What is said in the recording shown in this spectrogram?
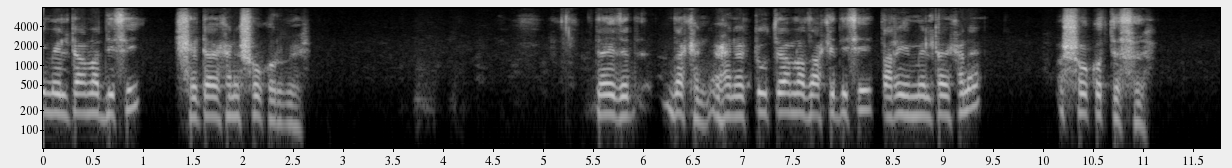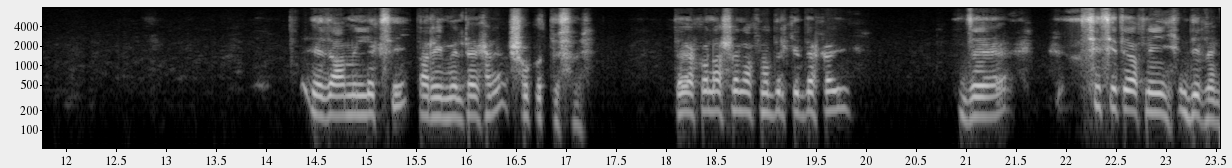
ইমেলটা আমরা দিছি, সেটা এখানে শো করবে। তাই যে দেখেন, এখানে টুতে আমরা যাকে দিছি, তার ইমেলটা এখানে শো করতেছে। এই যে আমি লিখছি, তার ইমেলটা এখানে শো করতেছে। তো এখন আসেন আপনাদেরকে দেখাই যে সিসিতে আপনি দিবেন।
